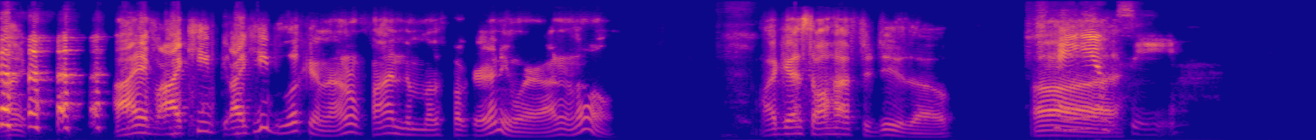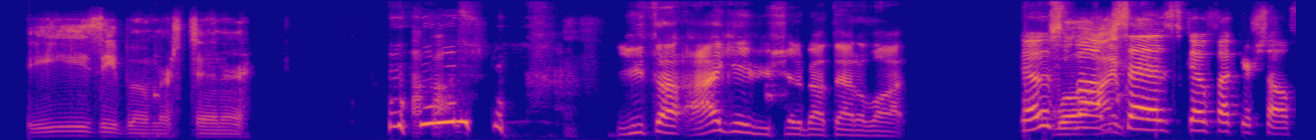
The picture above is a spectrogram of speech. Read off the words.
I, I, I, I keep I keep looking. I don't find the motherfucker anywhere. I don't know. I guess I'll have to do though. Uh, Chauncey. easy boomer sooner. You thought I gave you shit about that a lot. Ghost Well, Bob I'm- says, "Go fuck yourself."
